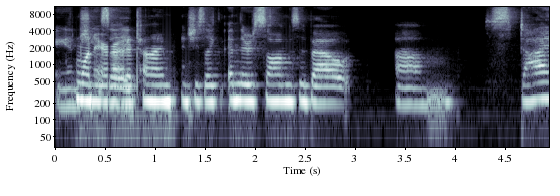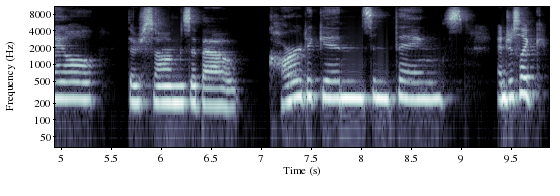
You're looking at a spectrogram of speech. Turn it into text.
and One she's era at a time. and she's like and there's songs about um style there's songs about cardigans and things and just like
